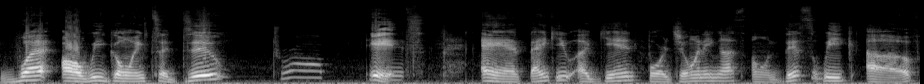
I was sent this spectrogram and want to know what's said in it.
what are we going to do? Drop it. And thank you again for joining us on this week of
